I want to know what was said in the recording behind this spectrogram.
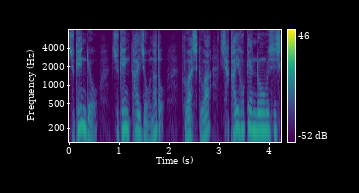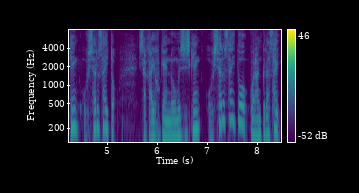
受験料、受験会場など、詳しくは社会保険労務士試験オフィシャルサイト、社会保険労務士試験オフィシャルサイトをご覧ください。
